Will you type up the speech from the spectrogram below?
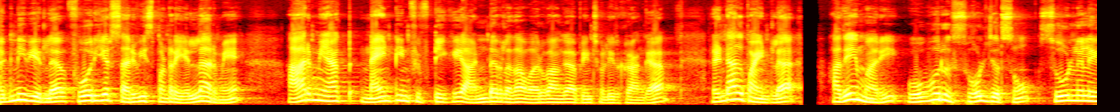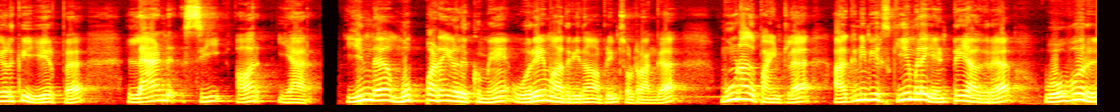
அக்னிவீரில் ஃபோர் இயர்ஸ் சர்வீஸ் பண்ணுற எல்லாருமே ஆர்மி ஆக்ட் நைன்டீன் ஃபிஃப்டிக்கு அண்டரில் தான் வருவாங்க அப்படின்னு சொல்லியிருக்கிறாங்க. ரெண்டாவது பாயிண்டில் அதே மாதிரி ஒவ்வொரு சோல்ஜர்ஸும் சூழ்நிலைகளுக்கு ஏற்ப லேண்ட் சி ஆர் ஏர் இந்த முப்படைகளுக்குமே ஒரே மாதிரி தான் அப்படின்னு சொல்கிறாங்க மூணாவது பாயிண்டில் அக்னிவீர் ஸ்கீமில் என்ட்ரி ஆகிற ஒவ்வொரு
